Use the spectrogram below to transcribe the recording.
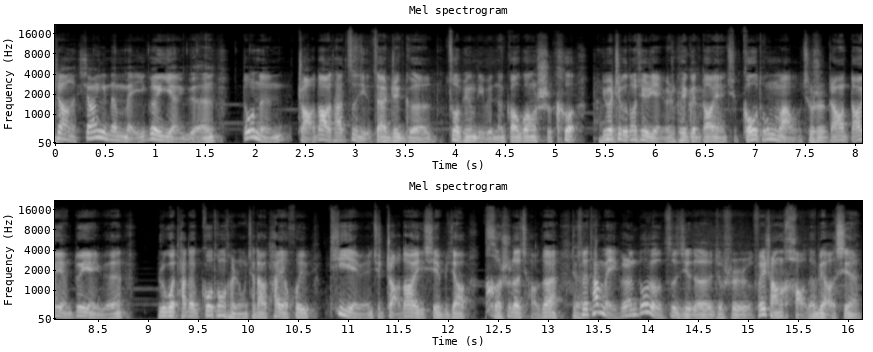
这样相应的每一个演员都能找到他自己在这个作品里面的高光时刻，因为这个东西演员是可以跟导演去沟通的嘛，就是然后导演对演员。如果他的沟通很融洽的话，他也会替演员去找到一些比较合适的桥段，所以他每个人都有自己的就是非常好的表现，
